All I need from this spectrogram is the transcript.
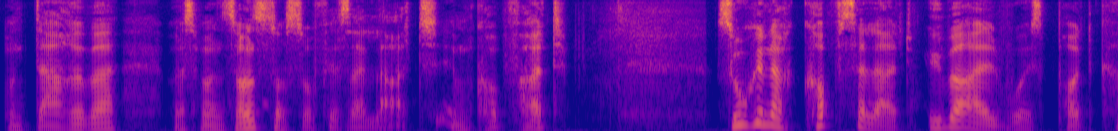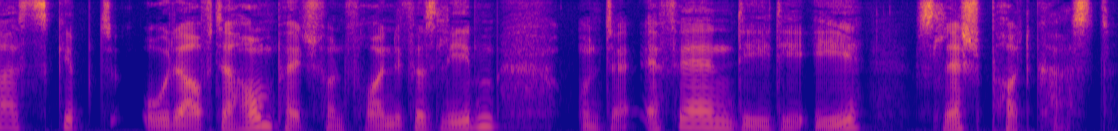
und darüber, was man sonst noch so für Salat im Kopf hat. Suche nach Kopfsalat überall, wo es Podcasts gibt oder auf der Homepage von Freunde fürs Leben unter frnd.de/slash podcast.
